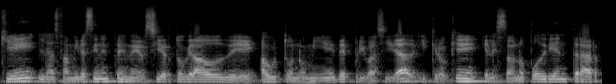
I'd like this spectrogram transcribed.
que las familias tienen que tener cierto grado de autonomía y de privacidad y creo que el Estado no podría entrar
